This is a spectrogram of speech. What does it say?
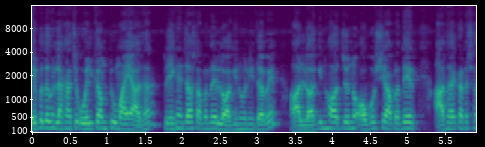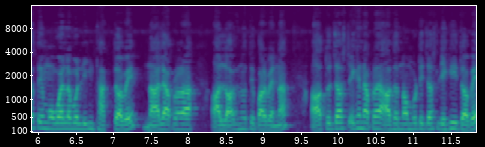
এরপর দেখুন লেখা আছে ওয়েলকাম টু মাই আধার তো এখানে জাস্ট আপনাদের লগ ইন হয়ে নিতে হবে। আর লগ ইন হওয়ার জন্য অবশ্যই আপনাদের আধার কার্ডের সাথে মোবাইল নম্বর লিঙ্ক থাকতে হবে। নাহলে আপনারা আর লগ ইন হতে পারবেন না। আর তো জাস্ট এখানে আপনার আধার নম্বরটি জাস্ট লিখে দিতে হবে।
